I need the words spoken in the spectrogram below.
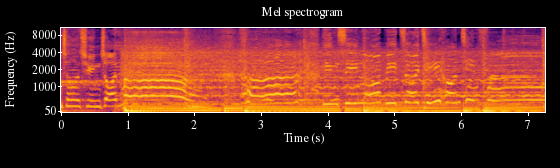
在存在吗？啊，仍是我，别再只看天花。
